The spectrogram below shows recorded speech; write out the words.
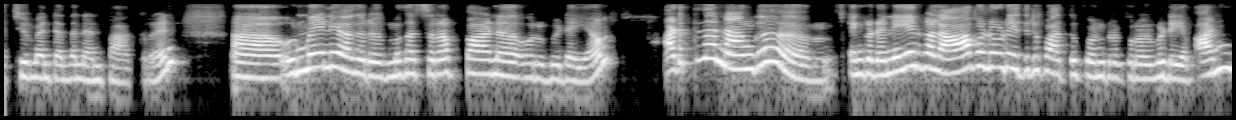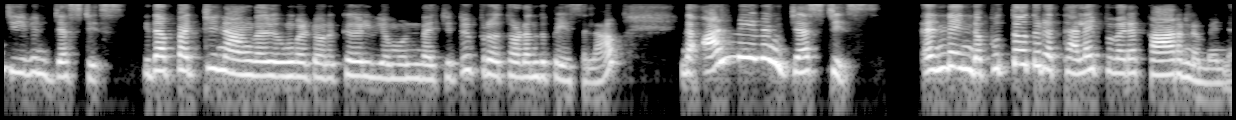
அச்சீவ்மெண்ட் தான் நான் பாக்குறேன் ஆஹ் உண்மையிலேயே அது ஒரு மிக சிறப்பான ஒரு விடயம். அடுத்ததா நாங்க எங்களோட நேர்கள் ஆவலோடு எதிர்பார்த்து கொண்டிருக்கிற ஒரு விடயம் அன்ஜீவன் ஜஸ்டிஸ் இதை பற்றி நாங்கள் உங்கள்ட்ட ஒரு கேள்வியை முன் வச்சுட்டு தொடர்ந்து பேசலாம். இந்த அன்ஈவன் ஜஸ்டிஸ் என்ற இந்த புத்தகத்தோட தலைப்பு வர காரணம் என்ன?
